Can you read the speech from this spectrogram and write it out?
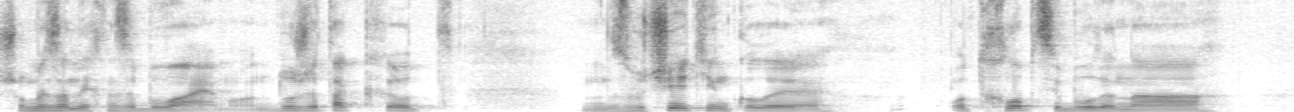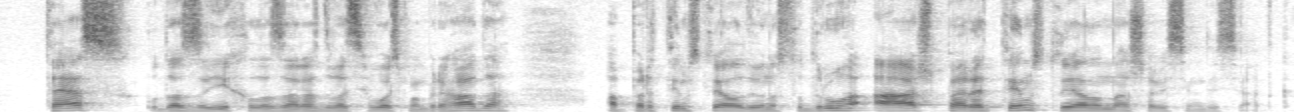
що ми за них не забуваємо. Дуже так от звучить інколи. От хлопці були на ТЕС, куди заїхала зараз 28-ма бригада, а перед тим стояла 92-га, а аж перед тим стояла наша 80-ка.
